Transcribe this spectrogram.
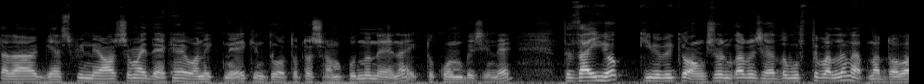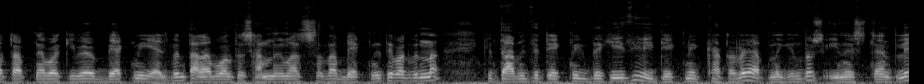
তারা গ্যাস ফি নেওয়ার সময় দেখায় অনেক নেয়, কিন্তু অতটা সম্পূর্ণ নেয় না, একটু কম বেশি নেয়। তো যাই হোক, কীভাবে কি অংশগ্রহণ করবেন সেটা তো বুঝতে পারলেন। আপনার ডলারটা আপনি আবার কীভাবে ব্যাক নিয়ে আসবেন, তারা বলতে সামনের মাস সাদা ব্যাক নিতে পারবেন না। কিন্তু আমি যে টেকনিক দেখিয়েছি, এই টেকনিক খাটালে আপনি কিন্তু ইনস্ট্যান্টলি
